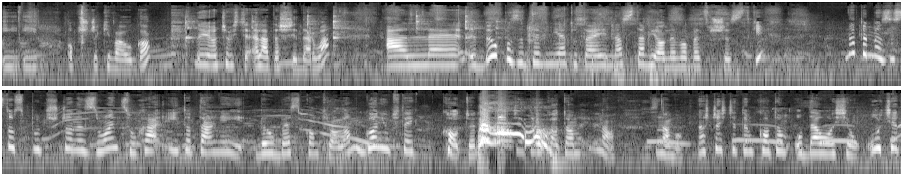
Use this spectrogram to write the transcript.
i, i obszczekiwały go. No i oczywiście Ela też się darła, ale był pozytywnie tutaj nastawiony wobec wszystkich. Natomiast został spuszczony z łańcucha i totalnie był bez kontrolą. Gonił tutaj koty. Na szczęście tym kotom, no znowu, na szczęście tym kotom udało się uciec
